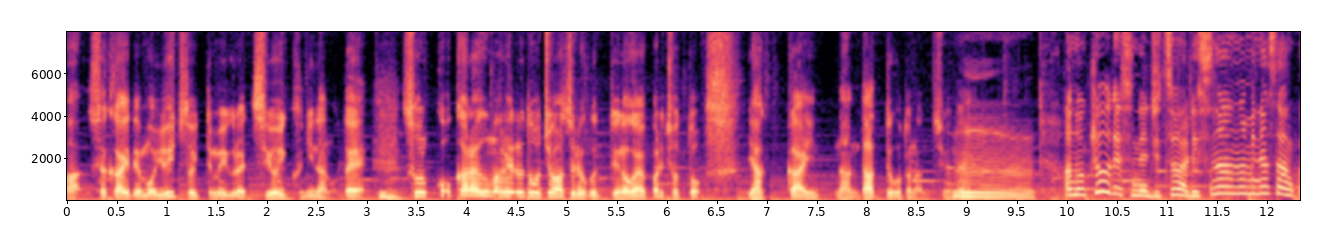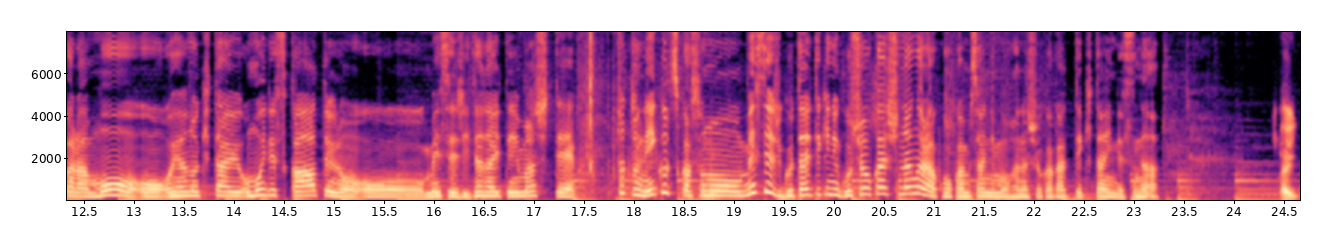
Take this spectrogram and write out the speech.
まあ、世界でも唯一と言ってもいいぐらい強い国なので、うん、そこから生まれる同調圧力っていうのがやっぱりちょっと厄介なんだってことなんですよね。あの今日ですね実はリスナーの皆さんからも親の期待重いですか？というのをメッセージ頂いていましてちょっとねいくつかそのメッセージ具体的にご紹介しながら鴻上さんにもお話を伺っていきたいんですが、はい、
